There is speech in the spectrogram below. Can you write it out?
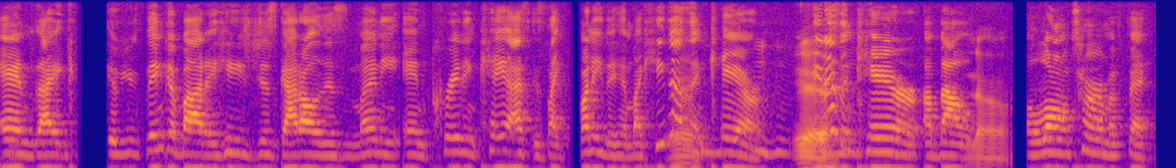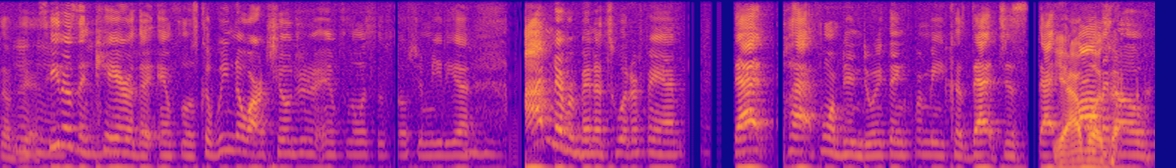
and like if you think about it, he's just got all this money and creating chaos is like funny to him. Like he doesn't care. Mm-hmm. Yeah. He doesn't care about No. a long term effect of this. Mm-hmm. He doesn't care the influence because we know our children are influenced with social media. Mm-hmm. I've never been a Twitter fan. That platform didn't do anything for me because that just that Yeah, vomit wasn't- of,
